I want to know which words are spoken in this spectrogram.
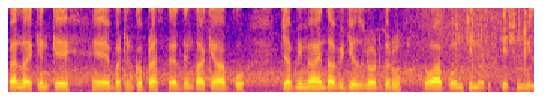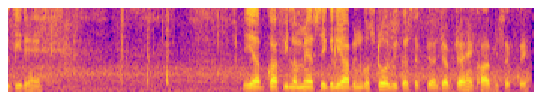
بیل آئکن کے بٹن کو پریس کر دیں تاکہ آپ کو جب بھی میں آئندہ ویڈیوز لوڈ کروں، تو آپ کو ان کی نوٹیفکیشن ملتی رہیں۔ یہ اب کافی لمبے عرصے کے لیے آپ ان کو سٹور بھی کر سکتے ہیں جب چاہیں کھا بھی سکتے ہیں۔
